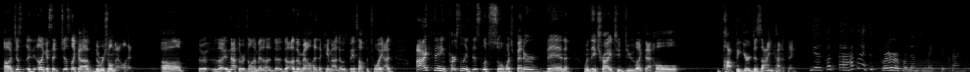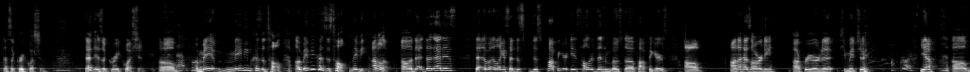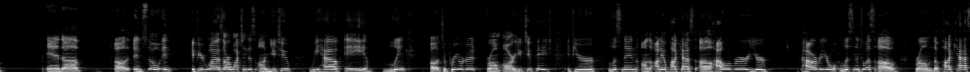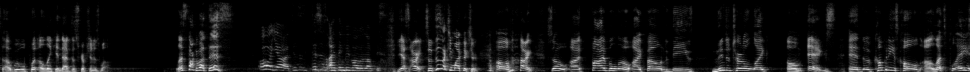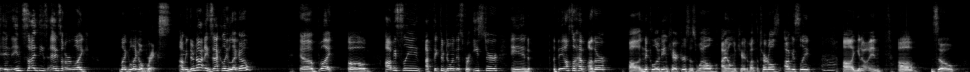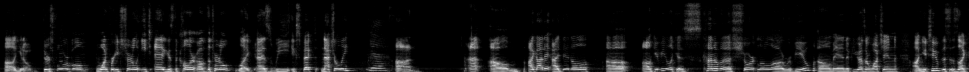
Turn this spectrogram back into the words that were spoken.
uh, just like I said, just like uh, the original Metalhead. Um, the, the not the original Metalhead, the the other Metalhead that came out. And it was based off the toy. I I think personally this looks so much better than when they tried to do like that whole pop figure design kind of thing. Yes, but uh, how come it took forever for them to make the Krang? That's a great question. That is a great question. Um, uh, may, maybe because it's tall. Uh, maybe because it's tall. Maybe I don't know. Uh, that, that that is that. uh, Like I said, this this pop figure is taller than most uh, pop figures. Um, Anna has already uh, pre-ordered it. She made sure. Of course. yeah. Um, and uh, uh, and so and if you guys are watching this on YouTube, we have a link uh, to pre-order it from our YouTube page. If you're listening on the audio podcast, uh, however you're however you're listening to us uh, from the podcast, uh, we will put a link in that description as well. Let's talk about this. Oh yeah, this is this is. I think people will love this. Yes, all right. So this is actually my picture. Um, all right. So uh, five below, I found these Ninja Turtle like um eggs, and the company is called uh, Let's Play, and inside these eggs are like like Lego bricks. I mean, they're not exactly Lego, uh, but um, obviously, I think they're doing this for Easter, and they also have other uh, Nickelodeon characters as well. I only cared about the turtles, obviously. Uh huh. you know, and uh, so uh, you know, there's four of them, one for each turtle. Each egg is the color of the turtle, like as we expect naturally. Yes. Uh, uh, um, I got it. I did a. Uh, I'll give you like a kind of a short little uh, review. Um, and if you guys are watching on YouTube, this is like,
